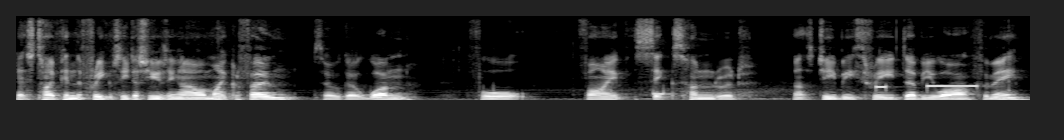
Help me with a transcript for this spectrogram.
Let's type in the frequency just using our microphone. So we'll go 1, 4, five, six hundred. That's GB3WR for me.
